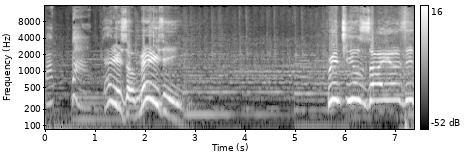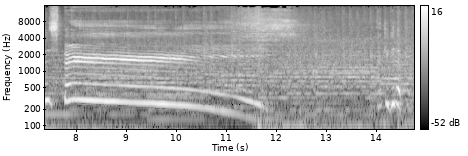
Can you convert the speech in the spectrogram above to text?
Batman. That is amazing! Prince Uzziah's in space! How'd you get up there?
